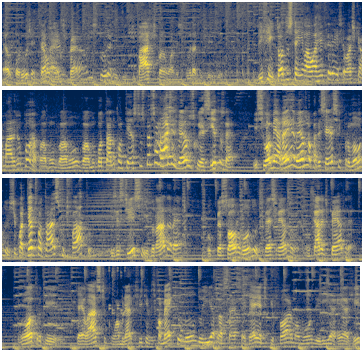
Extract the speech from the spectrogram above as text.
É o Coruja, então, é, é, tipo, é uma mistura de, de, de Batman, uma mistura de, de, enfim, todos têm lá uma referência. Eu acho que a Marvel, porra, vamos, vamos, vamos botar no contexto os personagens mesmo, os conhecidos, né? E se o Homem-Aranha mesmo aparecesse pro mundo, se o Quarteto Fantástico de fato existisse, do nada, né? O pessoal no mundo estivesse vendo um cara de pedra, um outro que, que é elástico, uma mulher que fica em como é que o mundo ia abraçar essa ideia, de que forma o mundo iria reagir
